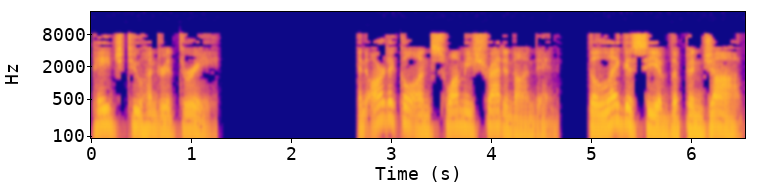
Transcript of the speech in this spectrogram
page 203. An article on Swami Shraddhanand in The Legacy of the Punjab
